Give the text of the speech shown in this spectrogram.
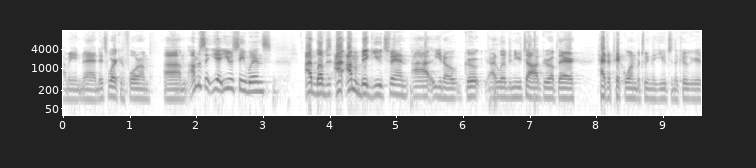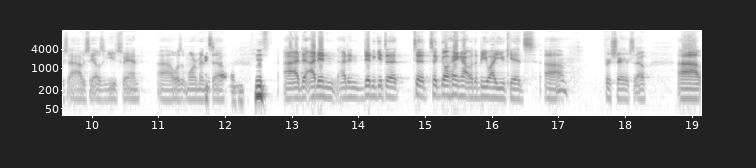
I mean, man, it's working for him. Um, I'm gonna say, yeah, USC wins. I'd love to. I, I'm a big Utes fan. I, you know, grew. I lived in Utah, grew up there. Had to pick one between the Utes and the Cougars. Obviously, I was a Utes fan. Uh, I wasn't Mormon, so I, I didn't. I didn't didn't get to, to to go hang out with the BYU kids, um, for sure. So, uh,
